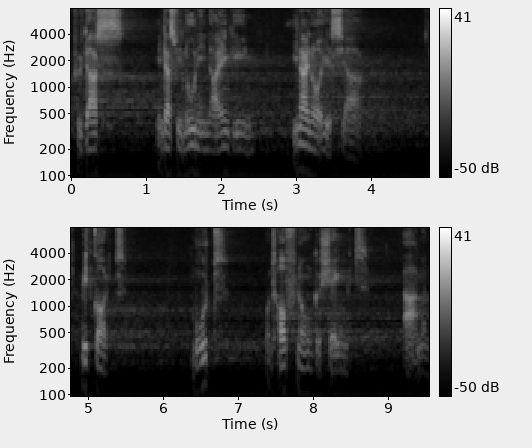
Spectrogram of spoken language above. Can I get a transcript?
für das, in das wir nun hineingehen, in ein neues Jahr. Mit Gott, Mut und Hoffnung geschenkt. Amen.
